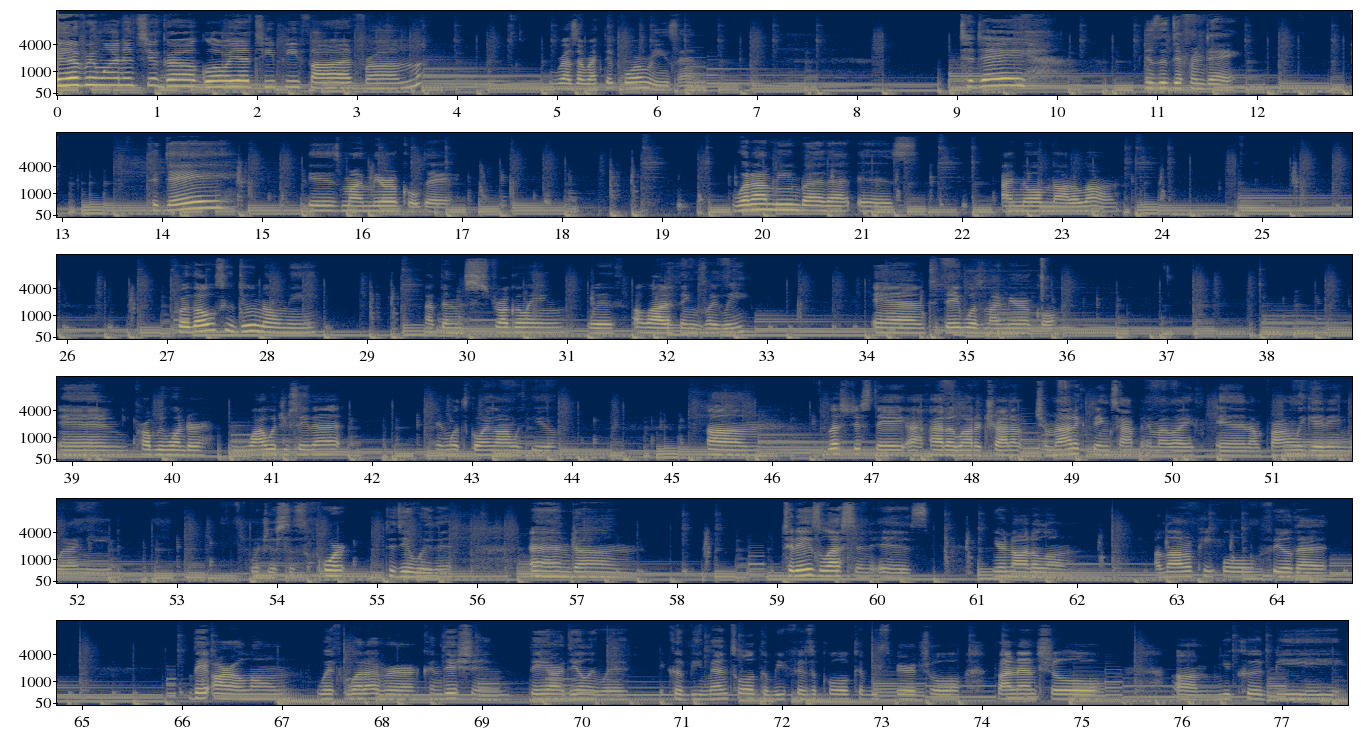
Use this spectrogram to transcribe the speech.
Hey everyone, it's your girl Gloria TP5 from Resurrected for a Reason. Today is a different day. Today is my miracle day. What I mean by that is, I know I'm not alone. For those who do know me, I've been struggling with a lot of things lately, and today was my miracle. And you probably wonder, why would you say that? And what's going on with you? Um, let's just say I've had a lot of tra- traumatic things happen in my life, and I'm finally getting what I need, which is the support to deal with it. And um, today's lesson is you're not alone. A lot of people feel that they are alone with whatever condition they are dealing with. It could be mental, it could be physical, it could be spiritual, financial, um, you could be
